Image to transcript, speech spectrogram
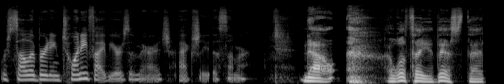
we're celebrating 25 years of marriage actually this summer. Now, I will tell you this that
